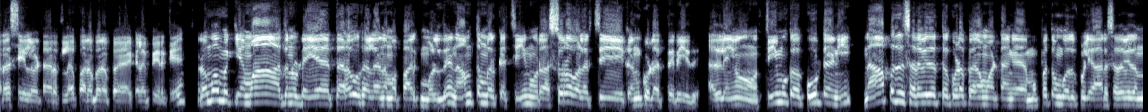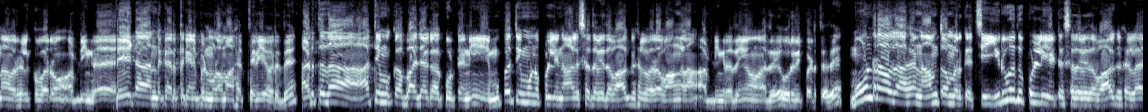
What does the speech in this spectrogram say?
அரசியல் வட்டாரத்துல பரபரப்பை கிளப்பியிருக்கு. ரொம்ப முக்கியமா அதனுடைய தரவுகளை நம்ம பார்க்கும்பொழுது நாம் தமிழர் கட்சியின் ஒரு அசுர வளர்ச்சி கண்கூட தெரியுது. அதுலயும் திமுக கூட்டணி நாற்பது சதவீதத்தை கூட பெற மாட்டாங்க. முப்பத்தொன்பது புள்ளி ஆறு சதவீதம் தான் அவர்களுக்கு வரும் அப்படிங்கிற டேட்டா அந்த கருத்து கணிப்பின் மூலமாக தெரிய வருது அடுத்ததா அதிமுக பாஜக கூட்டணி முப்பத்தி மூணு புள்ளி நாலு சதவீத வாக்குகள் வர வாங்கலாம் அப்படிங்கிறதையும் அது உறுதிப்படுத்துது. மூன்றாவதாக நாம் தமிழ் கட்சி இருபது புள்ளி எட்டு சதவீத வாக்குகளை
